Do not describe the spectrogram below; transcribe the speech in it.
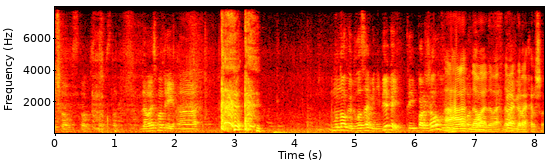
Стоп, стоп, стоп, стоп. Давай смотри. А... Много глазами не бегай, ты поржал Ага, а потом давай, давай, давай, давай, хорошо.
